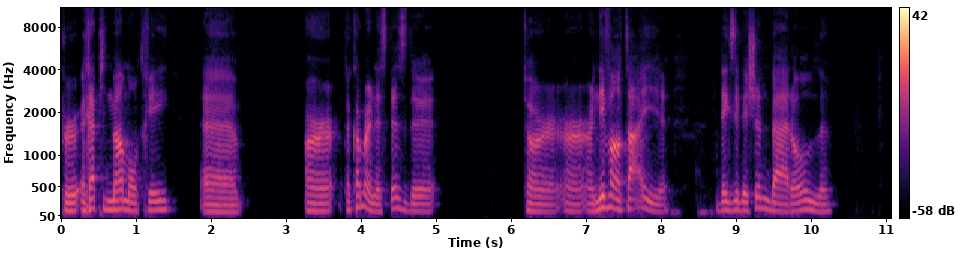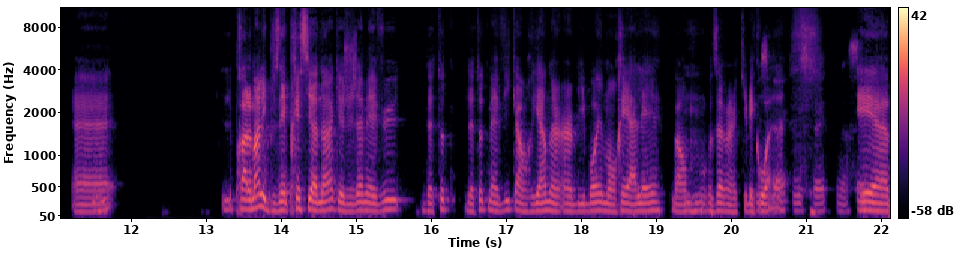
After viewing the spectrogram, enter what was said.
peut rapidement montrer euh, un. T'as comme un espèce de. T'as un, un- un éventail d'exhibition battle. euh, Probablement les plus impressionnants que j'ai jamais vus de toute, de toute ma vie quand on regarde un, un B-boy montréalais, bon, Mhm. on va dire un Québécois. Et euh,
